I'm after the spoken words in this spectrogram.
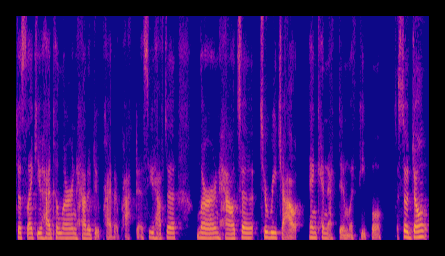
Just like you had to learn how to do private practice, you have to learn how to, to reach out and connect in with people. So don't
